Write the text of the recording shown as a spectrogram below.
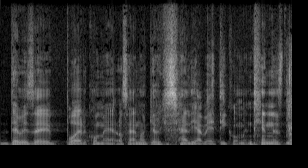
debes de poder comer. O sea, no quiero que sea diabético, ¿me entiendes? No,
